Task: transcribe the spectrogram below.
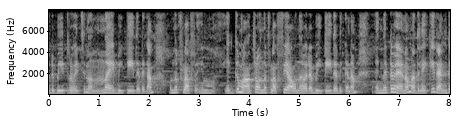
ഒരു ബീറ്റർ വെച്ച് നന്നായി ബീറ്റ് ചെയ്തെടുക്കാം. ഒന്ന് ഫ്ലഫ് എഗ്ഗ് മാത്രം ഒന്ന് ഫ്ലഫി ആവുന്ന വരെ ബീറ്റ് ചെയ്തെടുക്കണം. എന്നിട്ട് വേണം അതിലേക്ക് രണ്ട്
